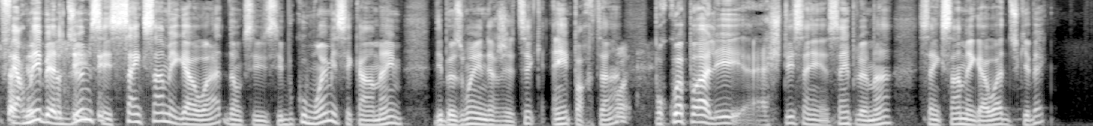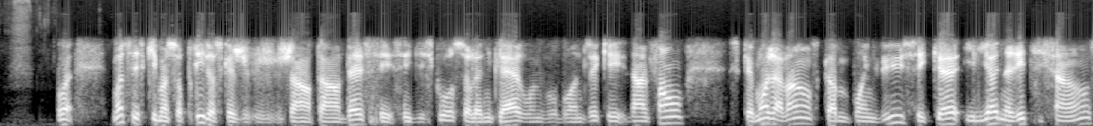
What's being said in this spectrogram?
fermer. Belgium, C'est- c'est 500 mégawatts, donc c'est beaucoup moins, mais c'est quand même des besoins énergétiques importants. Ouais. Pourquoi pas aller acheter sim- simplement 500 mégawatts du Québec? Moi, c'est ce qui m'a surpris lorsque je- j'entendais ces, ces discours sur le nucléaire au Nouveau-Brunswick. Et dans le fond, ce que moi j'avance comme point de vue, c'est qu'il y a une réticence,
